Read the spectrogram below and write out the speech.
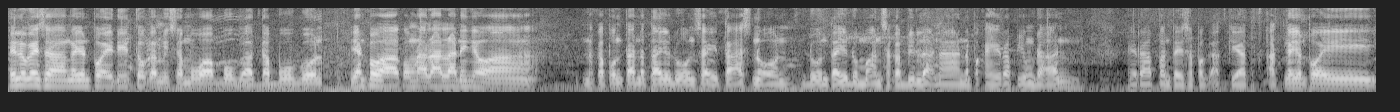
Hello guys, ah, ngayon po ay dito kami sa Muwabog at Tabugon. Yan po, ah, kung naalala ninyo, ah, nakapunta na tayo doon sa itaas noon. Doon tayo dumaan sa kabila na napakahirap yung daan. Hirapan tayo sa pag-akyat. At ngayon po ay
